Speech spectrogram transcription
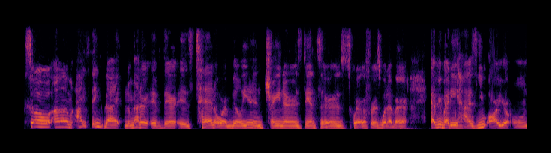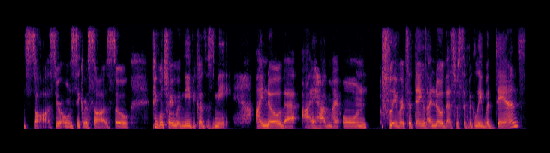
So um, I think that no matter if there is 10 or a million trainers, dancers, choreographers, whatever, everybody has, you are your own sauce, your own secret sauce. So people train with me because it's me. I know that I have my own flavor to things. I know that specifically with dance,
